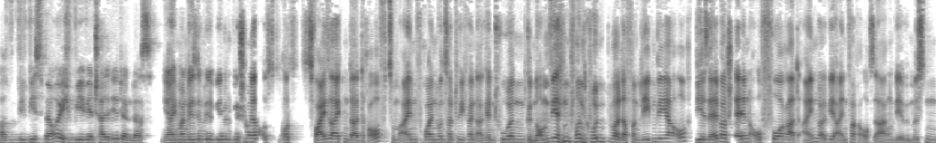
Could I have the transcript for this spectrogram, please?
Wie, wie ist es bei euch? Wie, wie entscheidet ihr denn das? Ja, ich meine, wir, wir, wir schauen ja aus, aus zwei Seiten da drauf. Zum einen freuen wir uns natürlich, wenn Agenturen genommen werden von Kunden, weil davon leben wir ja auch. Wir selber stellen auch Vorrat ein, weil wir einfach auch sagen, wir, wir müssen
